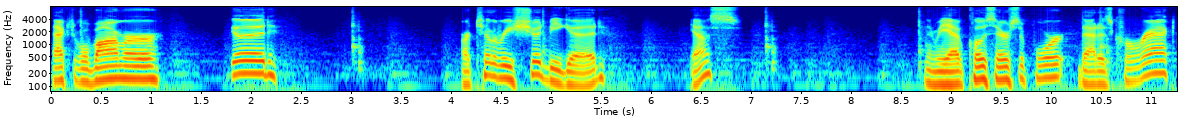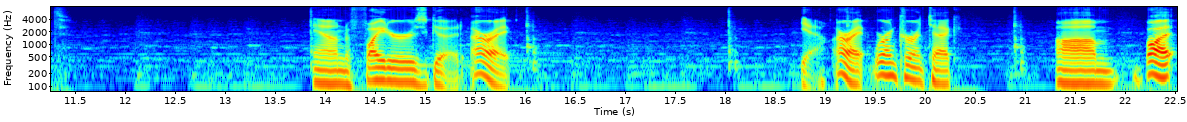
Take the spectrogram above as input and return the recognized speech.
Tactical bomber. Good. Artillery should be good. Yes. Then we have close air support. That is correct. And fighters, good. All right. Yeah, all right. We're on current tech. Um, but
